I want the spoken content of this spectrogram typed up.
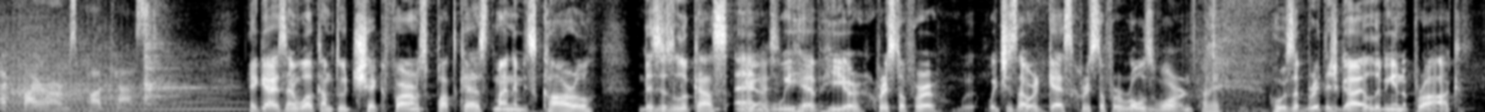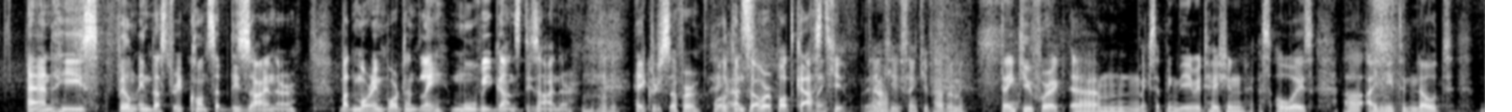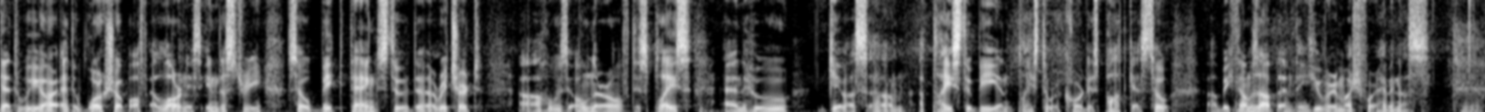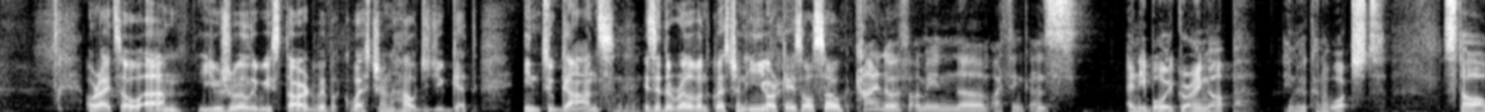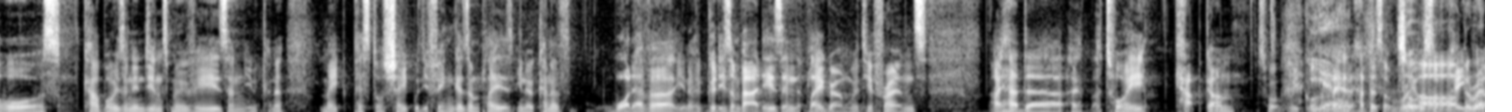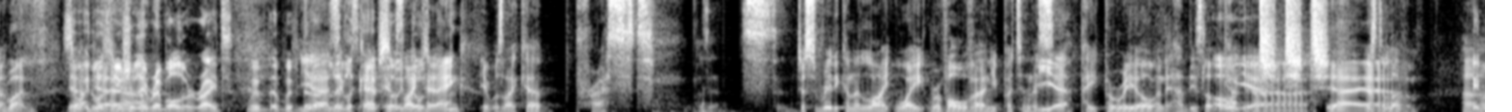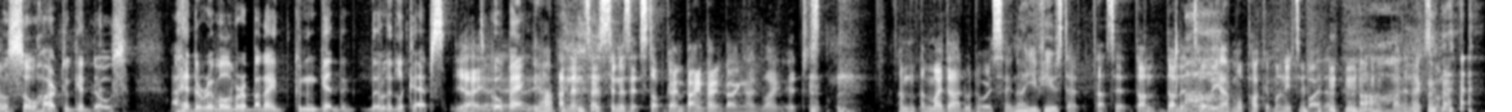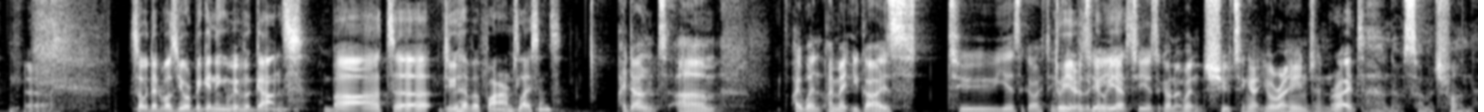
Czech Firearms Podcast. Hey guys, and welcome to Czech Firearms Podcast. My name is Carl. This is Lucas, and guys. we have here Christopher, which is our guest, Christopher Rosewarne, Hi. who's a British guy living in Prague, and he's film industry concept designer, but more importantly, movie guns designer. hey, Christopher, Hey, welcome guys. to our podcast. Thank you. Thank Yeah. you. Thank you for having me. Thank you for um, accepting the invitation. As always, uh, I need to note that we are at the workshop of Elornis Industry. So big thanks to the Richard, uh, who is the owner of this place and who gave us um, a place to be and place to record this podcast. So a big thumbs up and thank you very much for having us. Yeah. All right, so um, usually we start with a question How did you get into guns? Mm-hmm. Is it a relevant question in your case also? Kind of. I mean, um, I think as any boy growing up, you know, kind of watched Star Wars, cowboys and Indians movies, and you kind of make pistols shape with your fingers and play, you know, kind of whatever, you know, goodies and baddies in the playground with your friends. I had a, a, a toy cap gun. That's what we call them. They had, had those sort of So- reels Oh, the red one. So Yeah. it was Yeah. usually a revolver, right? With the, with the Yes, little was- cap, so was it like goes a- bang. It was like a pressed, was it just really kind of lightweight revolver, and you put in this Yeah. paper reel, and it had these little. Oh, cap- yeah. Yeah, yeah, I used to yeah. love them. it was so hard to get those. I had the revolver, but I couldn't get the, the little caps yeah, to yeah, go yeah, bang. Yeah. And then as soon as it stopped going bang, bang, bang, I like it just. And, and my dad would always say, "No, you've used it. That's it. Done. Done until you have more pocket money to buy the buy the next one." So that was your beginning with the guns. But uh, do you have a firearms license? I don't. Um, I went. I met you guys two years ago. I think Two years ago, ye- yes. two years ago, and I went shooting at your range, and Right. man, that was so much fun.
